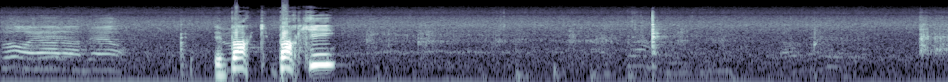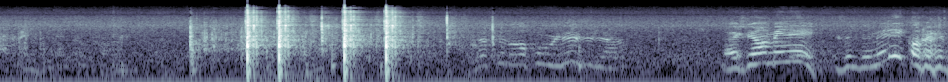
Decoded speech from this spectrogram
fort et un là, derrière. Et par, par qui Bah, je l'ai emmêlé, je vais le démêler quand même.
